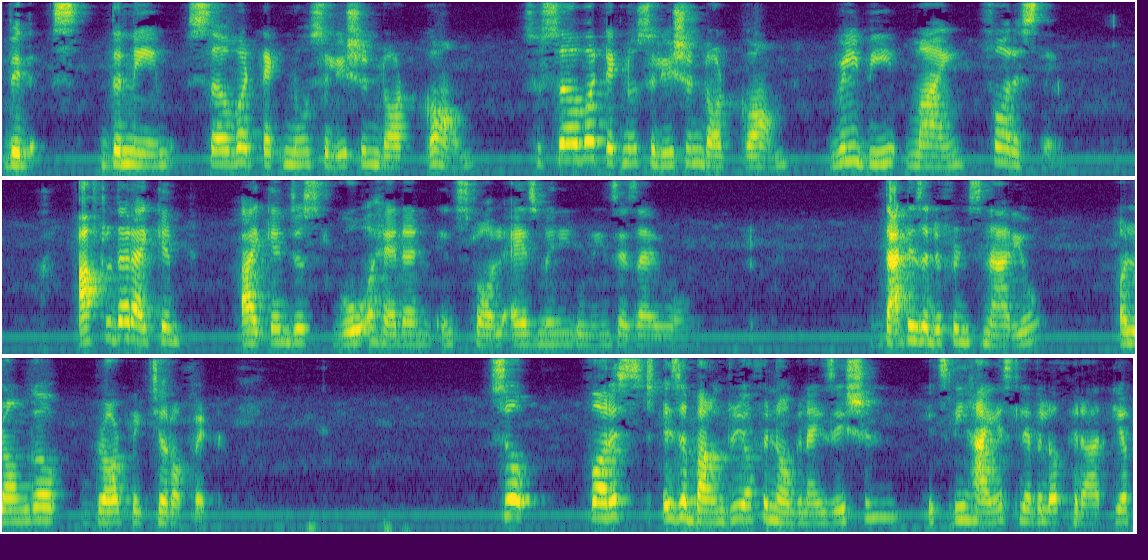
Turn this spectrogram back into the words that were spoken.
with the name servertechnosolution.com. So servertechnosolution.com will be my forest name. After that I can I can just go ahead and install as many domains as I want. That is a different scenario, a longer broad picture of it. So forest is a boundary of an organization. It's the highest level of hierarchy of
